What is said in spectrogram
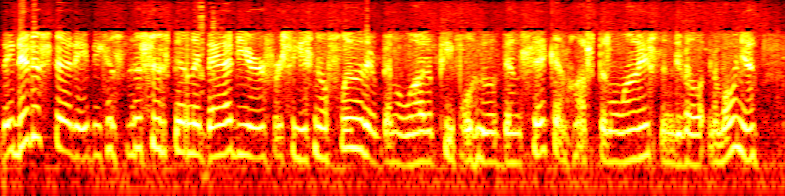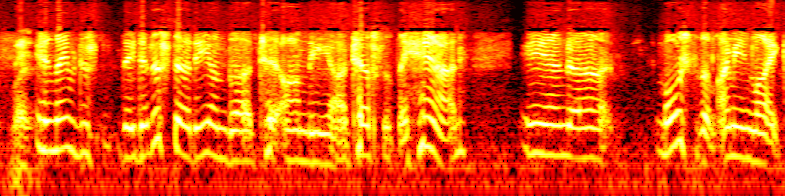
They did a study because this has been a bad year for seasonal flu. There have been a lot of people who have been sick and hospitalized and developed pneumonia. Right. And they just they did a study on the te- on the uh, tests that they had, and uh, most of them, I mean, like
